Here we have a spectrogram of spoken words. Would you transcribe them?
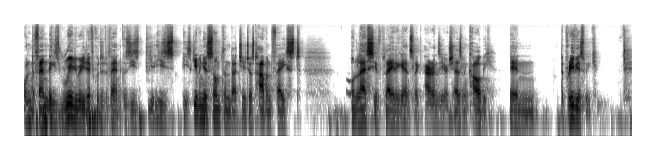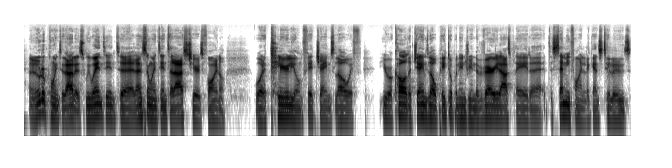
undefended. He's really really difficult to defend because he's he's he's giving you something that you just haven't faced unless you've played against like Aronsey or Cheslin Kolbe in the previous week. And another point to that is we went into Leinster went into last year's final with a clearly unfit James Lowe. If you recall that James Lowe picked up an injury in the very last play of the, the semi final against Toulouse.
